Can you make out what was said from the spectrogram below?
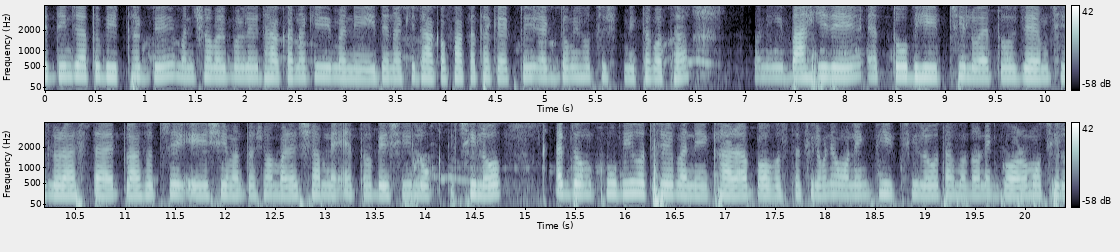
ঈদের দিন যে এত ভিড় থাকবে মানে সবাই বলে ঢাকা নাকি মানে ঈদে নাকি ঢাকা ফাঁকা থাকে, একটাই, একদমই হচ্ছে মিথ্যা কথা। মানে বাহিরে এত ভিড় ছিল, এত জ্যাম ছিল রাস্তায় প্লাস হচ্ছে এই সীমান্ত সম্বারের সামনে এত বেশি লোক ছিল, একদম খুবই হচ্ছে মানে খারাপ অবস্থা ছিল মানে অনেক ভিড় ছিল, তার মধ্যে অনেক গরমও ছিল।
